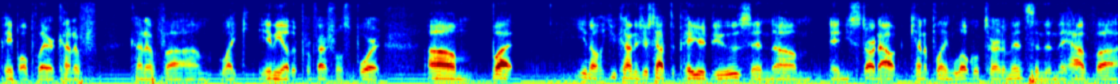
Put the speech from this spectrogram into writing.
paintball player, kind of kind of um, like any other professional sport. Um, but you know you kind of just have to pay your dues and um, and you start out kind of playing local tournaments and then they have uh,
